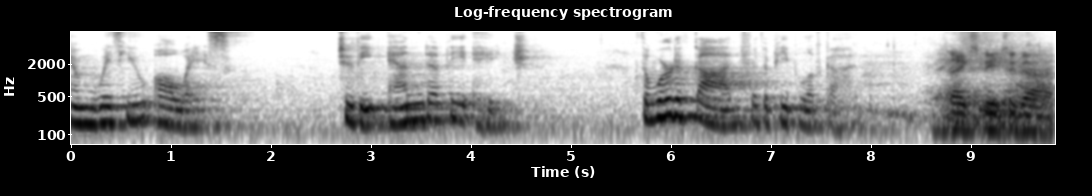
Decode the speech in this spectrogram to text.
am with you always to the end of the age. The word of God for the people of God. Thanks be to God.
